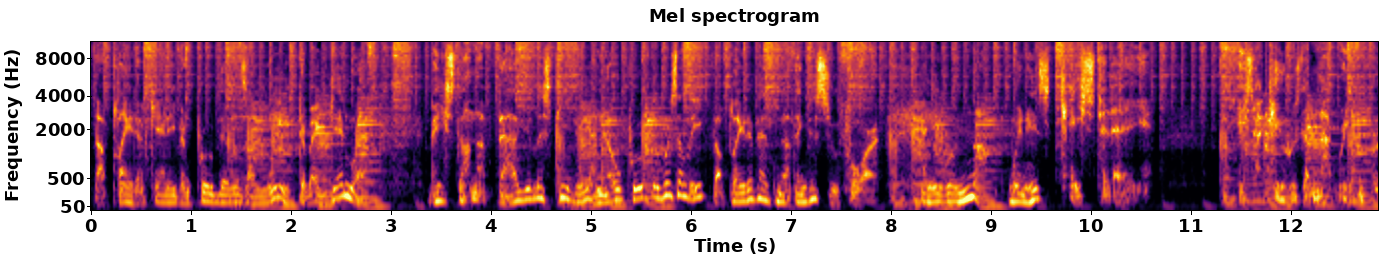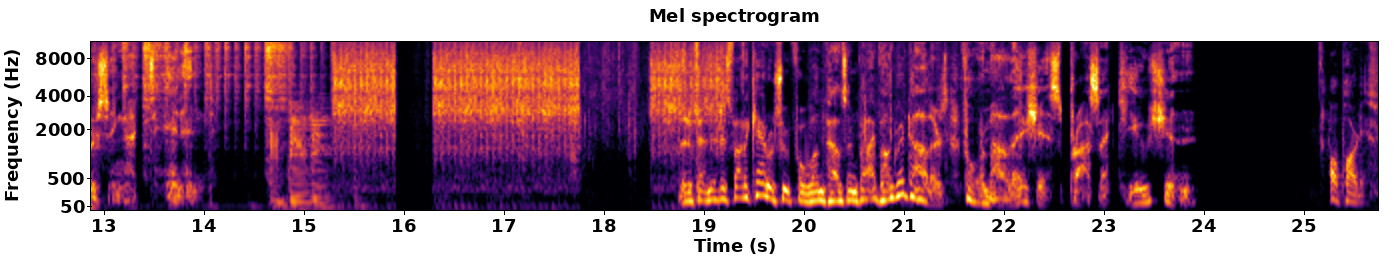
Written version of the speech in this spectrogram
The plaintiff can't even prove there was a leak to begin with. Based on the valueless TV and no proof there was a leak, the plaintiff has nothing to sue for, and he will not win his case today. He's accused of not reimbursing a tenant. The defendant has filed a countersuit for $1,500 for malicious prosecution. All parties,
